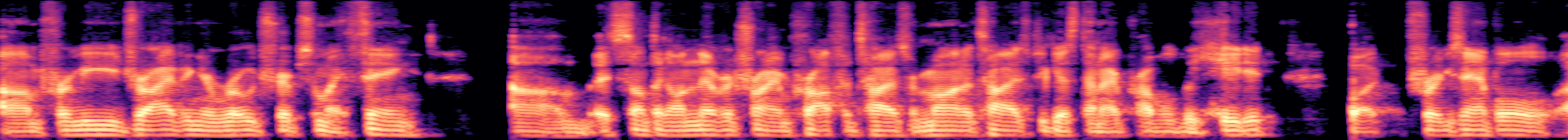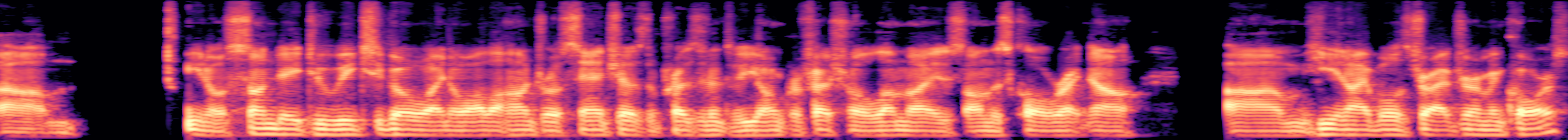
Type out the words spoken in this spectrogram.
Um, for me, driving and road trips are my thing. Um, it's something I'll never try and profitize or monetize because then I probably hate it. But for example, um, you know, Sunday two weeks ago, I know Alejandro Sanchez, the president of Young Professional Alumni, is on this call right now. Um, he and I both drive German cars,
